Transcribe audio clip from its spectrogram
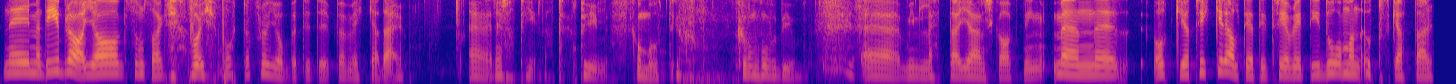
Nej, men det är bra. Jag som sagt var ju borta från jobbet i typ en vecka där. Eh, relaterat till, Komotio. Komodion. Eh, min lätta hjärnskakning. Men, eh, och jag tycker alltid att det är trevligt. Det är då man uppskattar,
